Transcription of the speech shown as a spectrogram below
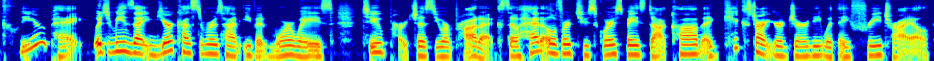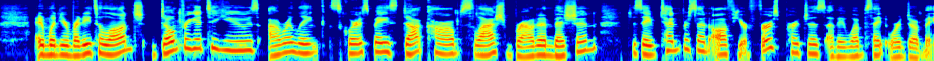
ClearPay, which means that your customers have even more ways to purchase your products. So head over to squarespace.com and kickstart your journey with a free trial. And when you're ready to launch, don't forget to use our link squarespace.com slash brown ambition to save 10% off your first purchase of a website or domain.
